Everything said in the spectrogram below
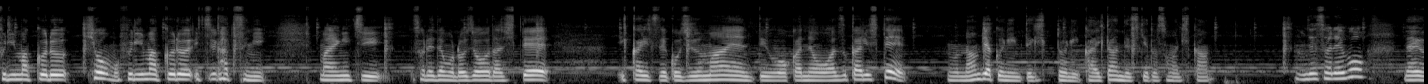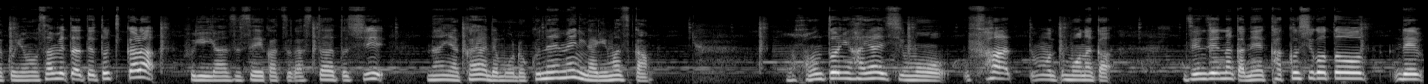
降りまくる、今日も降りまくる1月に、毎日、それでも路上を出して、1ヶ月で50万円っていうお金をお預かりして、もう何百人って人に書いたんですけど、その期間。で、それを大学に収めたって時から、フリーランス生活がスタートし、なんやかやでも6年目になりますか。本当に早いし、もう、ふわってもう、もうなんか、全然なんかね、隠し事で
